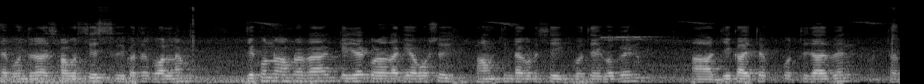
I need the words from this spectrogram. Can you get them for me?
তাই বন্ধুরা, সর্বশেষ সেই কথা বললাম। যে কোনো আপনারা কেরিয়ার করার আগে অবশ্যই ভাবনা চিন্তা করে সেই পথে এগোবেন। আর যে কাজটা করতে যাবেন, অর্থাৎ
